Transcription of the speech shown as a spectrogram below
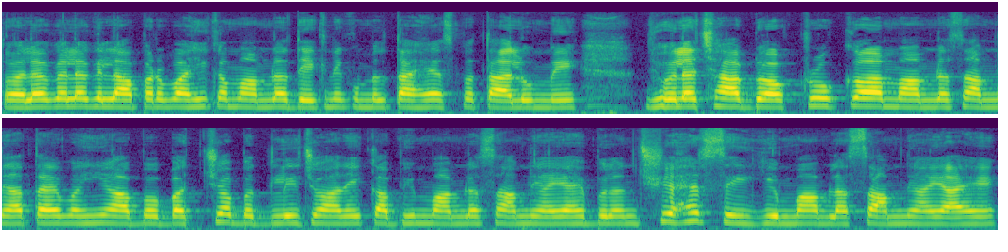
तो अलग अलग लापरवाही का मामला देखने को मिलता है अस्पतालों में। झोला छाप डॉक्टरों का मामला सामने आता है। वहीं अब बच्चा बदले जाने का भी मामला सामने आया है। बुलंदशहर से ये मामला सामने आया है।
